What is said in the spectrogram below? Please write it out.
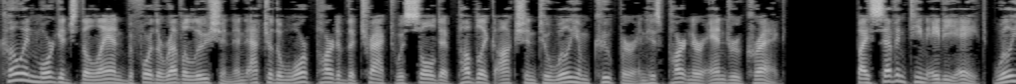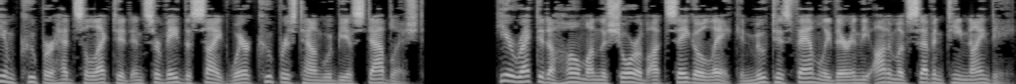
Croghan mortgaged the land before the Revolution and after the war part of the tract was sold at public auction to William Cooper and his partner Andrew Craig. By 1788, William Cooper had selected and surveyed the site where Cooperstown would be established. He erected a home on the shore of Otsego Lake and moved his family there in the autumn of 1790.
